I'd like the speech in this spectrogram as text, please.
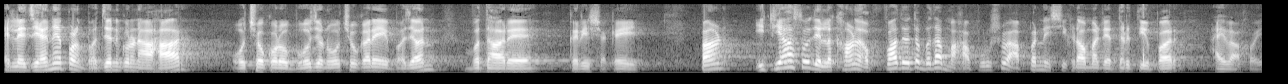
એટલે જેને પણ ભજન કરો આહાર, ઓછો કરો ભોજન, ઓછું કરે ભજન વધારે કરી શકે. પણ ઇતિહાસો જે લખાણો અપવાદ હોય તો બધા મહાપુરુષો આપણને શીખડવા માટે ધરતી ઉપર આવ્યા હોય.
